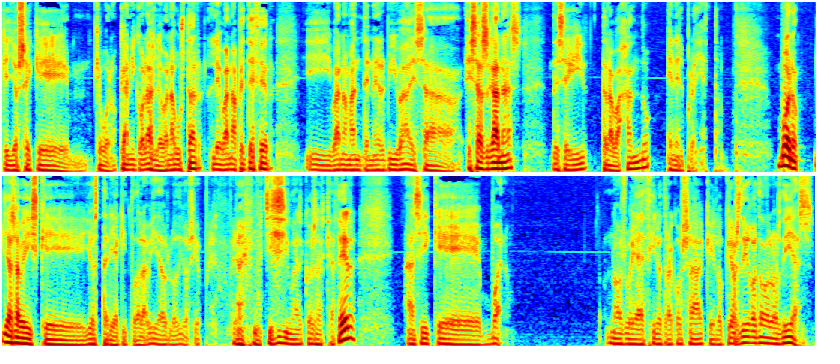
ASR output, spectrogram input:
que yo sé que, que bueno, que a Nicolás le van a gustar, le van a apetecer y van a mantener viva esa, esas ganas de seguir trabajando en el proyecto. Bueno, ya sabéis que yo estaría aquí toda la vida, os lo digo siempre, pero hay muchísimas cosas que hacer, así que bueno, no os voy a decir otra cosa que lo que os digo todos los días.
